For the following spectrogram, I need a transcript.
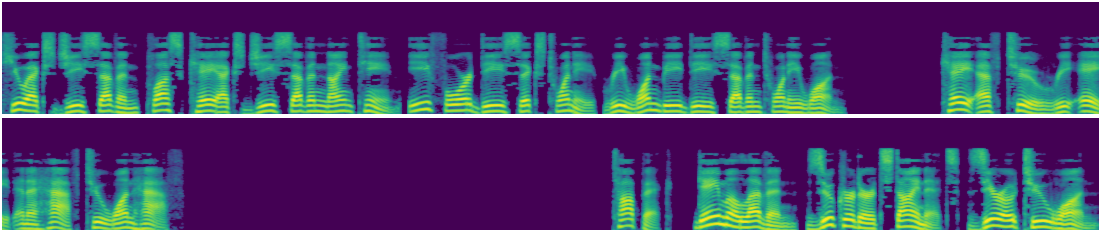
QXG7 plus KXG719, E4D620, RE1BD721. KF2 re 8 and a half to 1 half. Topic Game 11 Zukertort Steinitz 021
